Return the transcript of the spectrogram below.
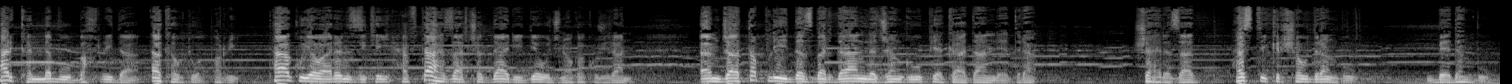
هەر کەللە بوو بەخڕی دا، ئەکەوت و ئەپەڕی. تاکو ئێوارە نزیکەی حەفتا هەزار چەکداری دێو و جنۆکە کوژران، ئەمجا تەپڵی دەستبەردان لە جەنگ و پێکدادان لێ درا. شەهرەزاد هەستی کرد شەو درەنگ بوو، بێدەنگ بوو.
